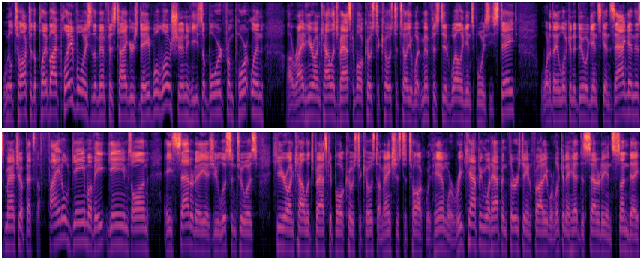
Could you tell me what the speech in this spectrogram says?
We'll talk to the play by play voice of the Memphis Tigers, Dave Woloshin. He's aboard from Portland, uh, right here on college basketball coast to coast to tell you what Memphis did well against Boise State. What are they looking to do against Gonzaga in this matchup? That's the final game of eight games on a Saturday as you listen to us here on college basketball coast to coast. I'm anxious to talk with him. We're recapping what happened Thursday and Friday. We're looking ahead to Saturday and Sunday.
